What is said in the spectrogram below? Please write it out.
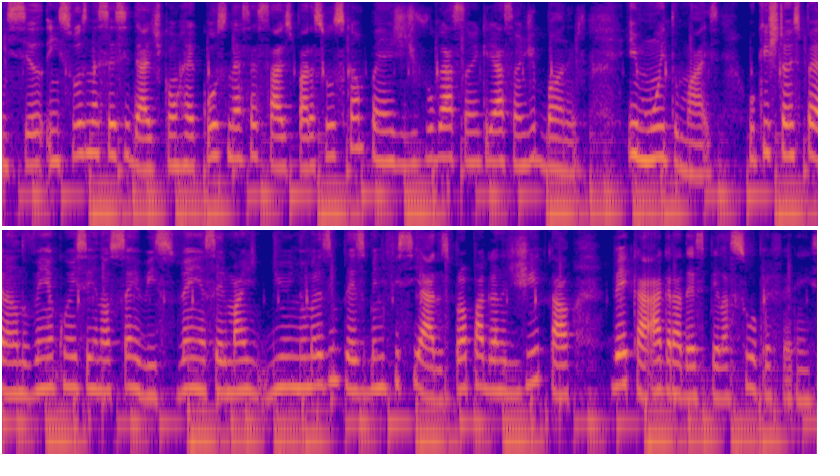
em, seu, em suas necessidades com recursos necessários para suas campanhas de divulgação e criação de banners e muito mais. O que estão esperando? Venha conhecer nossos serviços, venha ser mais de inúmeras empresas beneficiadas. Propaganda digital VK agradece pela sua preferência.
